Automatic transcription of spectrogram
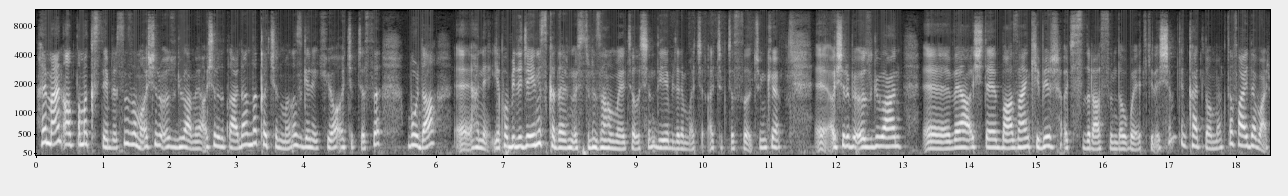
Hemen atlamak isteyebilirsiniz ama aşırı özgüven veya aşırılıklardan da kaçınmanız gerekiyor açıkçası. Burada e, hani yapabileceğiniz kadarın üstünüze almaya çalışın diyebilirim açıkçası. Çünkü e, aşırı bir özgüven e, veya işte bazen kibir açısıdır aslında bu etkileşim. Dikkatli olmakta fayda var.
